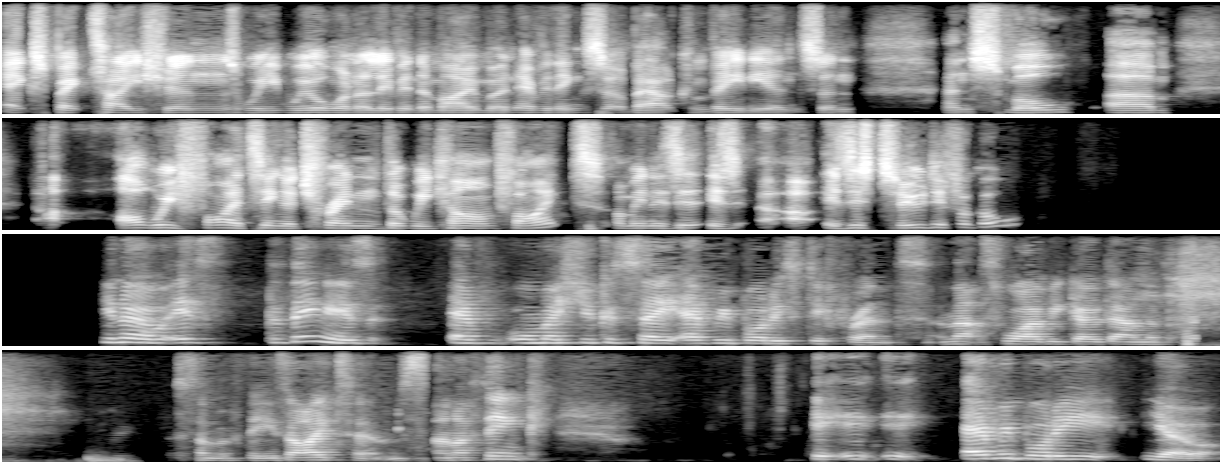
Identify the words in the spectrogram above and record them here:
expectations. We we all want to live in the moment. Everything's about convenience and and small. Um, are we fighting a trend that we can't fight? I mean, is it is uh, is this too difficult? You know, it's the thing is, almost you could say everybody's different, and that's why we go down the some of these items. And I think it, it, everybody, you know,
